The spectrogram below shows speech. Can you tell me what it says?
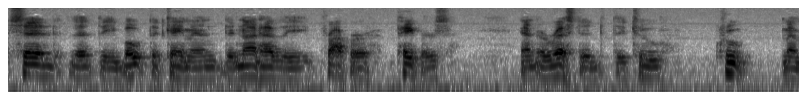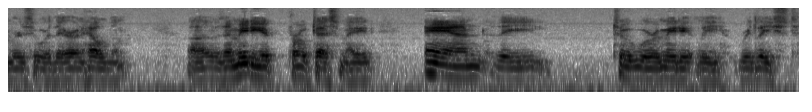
said that the boat that came in did not have the proper papers and arrested the two crew members who were there and held them. Uh, there was immediate protest made, and the two were immediately released.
